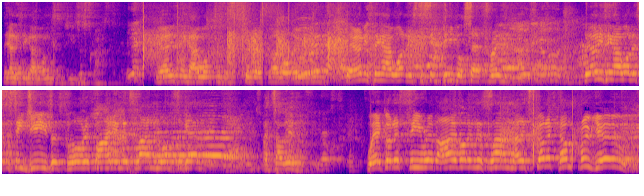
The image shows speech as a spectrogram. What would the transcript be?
The only thing I want is Jesus Christ. The only thing I want is the Spirit of God all over him. The only thing I want is to see people set free. The only thing I want is to see Jesus glorified in this land once again. I tell you, we're going to see revival in this land and it's going to come through you.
